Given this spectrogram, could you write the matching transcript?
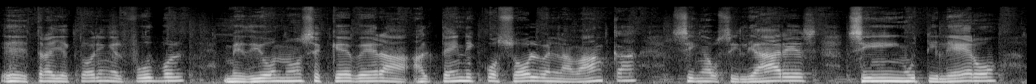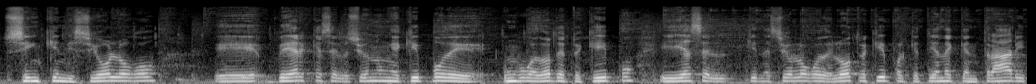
eh, trayectoria en el fútbol me dio no sé qué ver al técnico solo en la banca, sin auxiliares, sin utilero, sin kinesiólogo eh, ver que se lesiona un equipo de un jugador de tu equipo y es el kinesiólogo del otro equipo el que tiene que entrar y,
